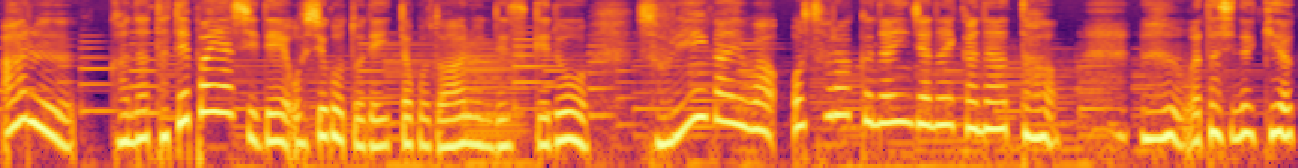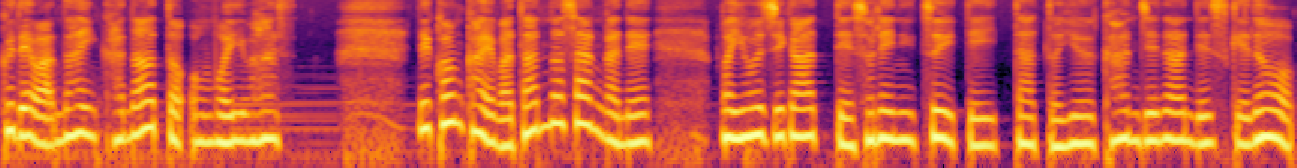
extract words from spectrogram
あるかな？館林でお仕事で行ったことあるんですけどそれ以外はおそらくないんじゃないかなと、うん、私の記憶ではないかなと思います。で今回は旦那さんがねまあ、用事があってそれについていったという感じなんですけど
